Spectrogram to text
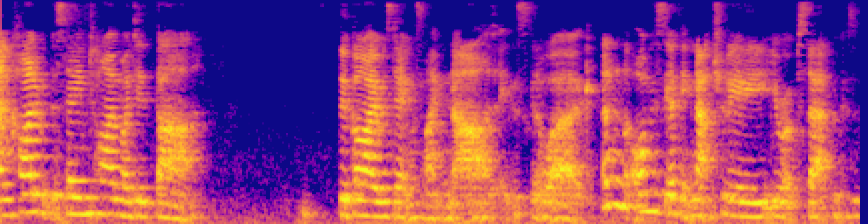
And kind of at the same time I did that the guy I was dating was like nah I don't think this is gonna work. And obviously I think naturally you're upset because of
